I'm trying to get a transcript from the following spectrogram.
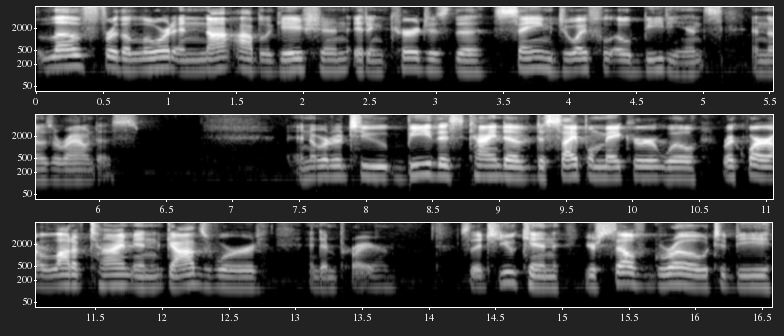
love for the Lord and not obligation, it encourages the same joyful obedience in those around us. In order to be this kind of disciple maker will require a lot of time in God's word and in prayer so that you can yourself grow to be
